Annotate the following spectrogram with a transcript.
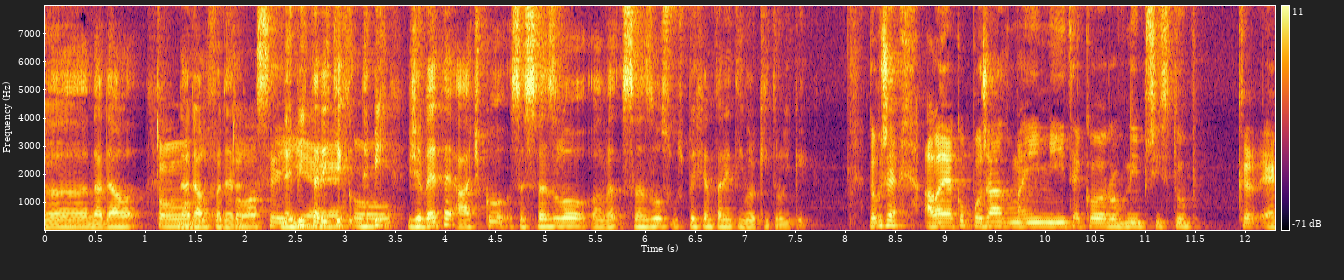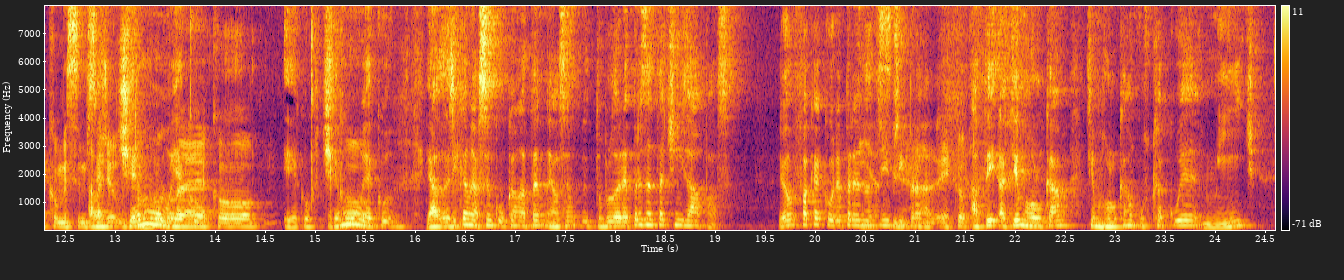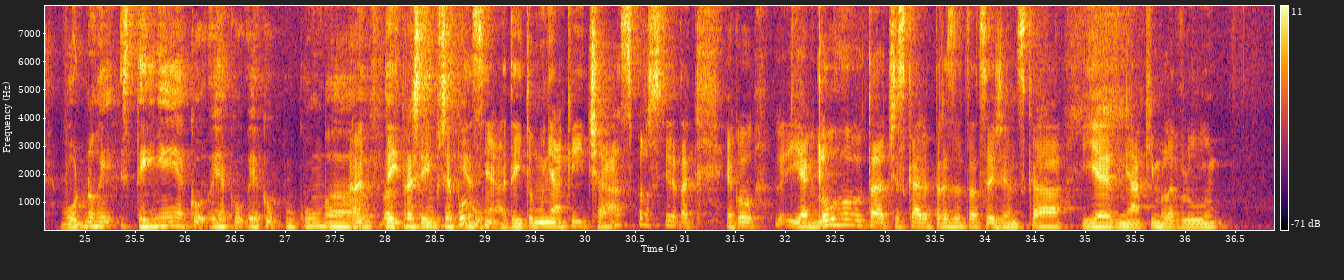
Nadal, to, Nadal Federer. To asi nebý tady těch, jako... nebý, že VTAčko se svezlo, svezlo s úspěchem tady té velké trojky. Dobře, ale jako pořád mají mít jako rovný přístup k, jako myslím ale si, že čemu, u jako, jako, jako k čemu? Jako, jako, já říkám, já jsem koukal na ten, já jsem, to byl reprezentační zápas. Jo, fakt jako reprezentační příprava. Jako... A, ty, a těm holkám, těm holkám uskakuje míč, od nohy stejně jako, jako, jako klukům eh, v, dej, v pražském přeporu. Jasně, a dej tomu nějaký čas prostě, tak jako jak dlouho ta česká reprezentace ženská je v nějakém levelu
